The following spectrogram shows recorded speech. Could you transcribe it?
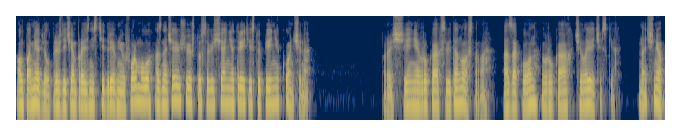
Он помедлил, прежде чем произнести древнюю формулу, означающую, что совещание третьей ступени кончено. Прощение в руках светоносного, а закон в руках человеческих. Начнем.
